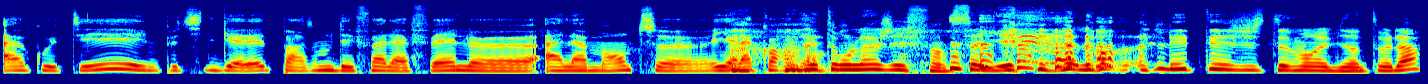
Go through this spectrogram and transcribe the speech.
à côté, et une petite galette, par exemple des falafels euh, à la menthe euh, et à la coriandre. Arrêtons là, j'ai faim, ça y est. Alors l'été justement est bientôt là.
